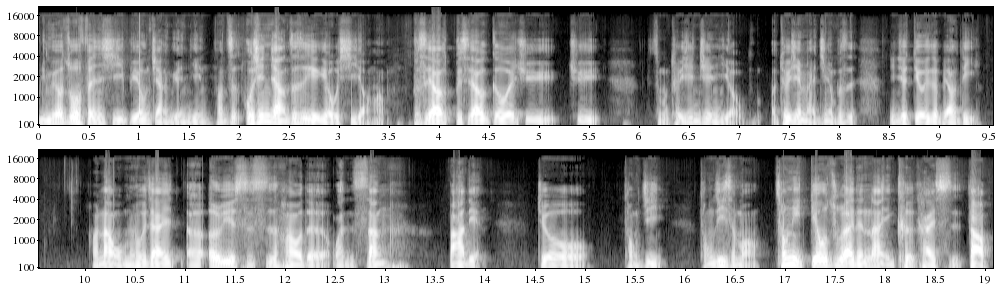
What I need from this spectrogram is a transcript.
你没有做分析，不用讲原因。好，这我先讲，这是一个游戏哦，哈，不是要不是要各位去去什么推荐建议哦，推荐买进哦，不是，你就丢一个标的。好，那我们会在呃二月十四号的晚上八点就统计，统计什么？从你丢出来的那一刻开始，到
